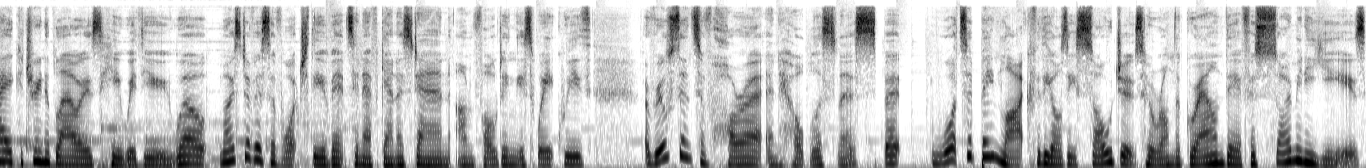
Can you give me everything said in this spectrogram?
Hey, Katrina Blowers here with you. Well, most of us have watched the events in Afghanistan unfolding this week with a real sense of horror and helplessness. But what's it been like for the Aussie soldiers who are on the ground there for so many years,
